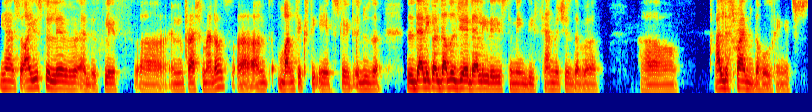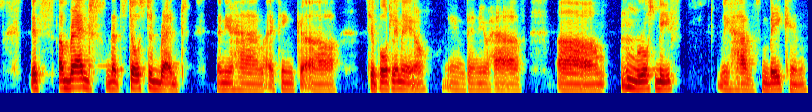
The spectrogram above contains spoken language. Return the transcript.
Yeah, so I used to live at this place uh, in Fresh Meadows uh, on 168th Street. It was a this deli called Double J Deli. They used to make these sandwiches that were. Uh, I'll describe the whole thing. It's it's a bread that's toasted bread. Then you have, I think, uh, chipotle mayo, and then you have um, roast beef. You have bacon,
